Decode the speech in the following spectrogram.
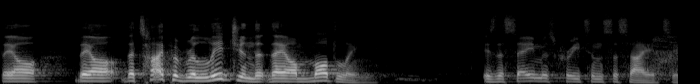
they are, they are the type of religion that they are modeling is the same as Cretan society.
